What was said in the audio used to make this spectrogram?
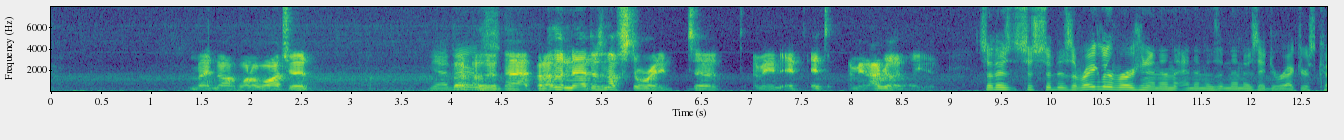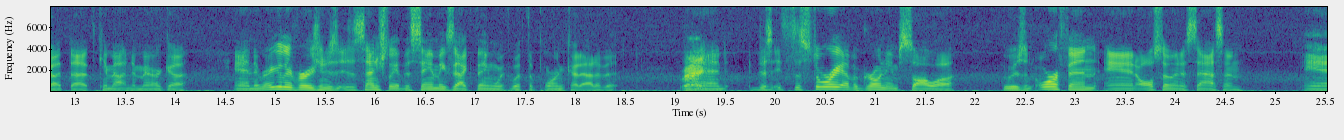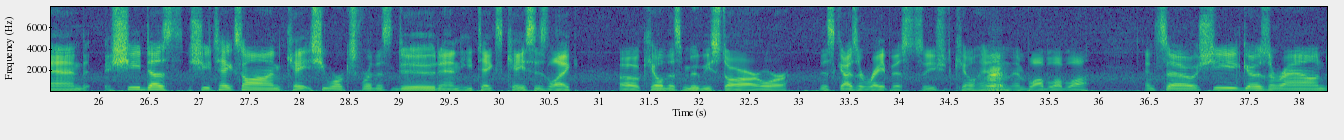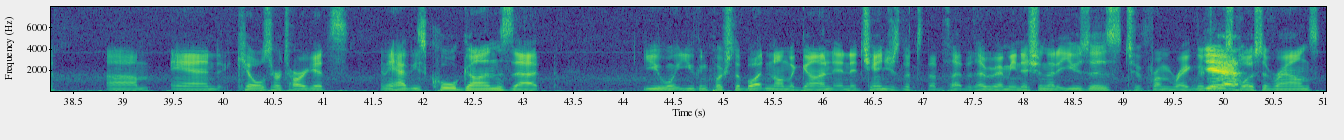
You might not want to watch it. Yeah, But other than that, but other than that, there's enough story to. to I mean, it. It. I mean, I really like it. so there's so, so there's a regular version and then and then there's and then there's a director's cut that came out in America, and the regular version is, is essentially the same exact thing with with the porn cut out of it. Right. And this, it's the story of a girl named Sawa, who is an orphan and also an assassin. And she does, she takes on, ca- she works for this dude, and he takes cases like, oh, kill this movie star, or this guy's a rapist, so you should kill him, Right. and blah blah blah. And so she goes around um, and kills her targets, and they have these cool guns that you you can push the button on the gun and it changes the, the, type, the type of ammunition that it uses to from regular to explosive rounds.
